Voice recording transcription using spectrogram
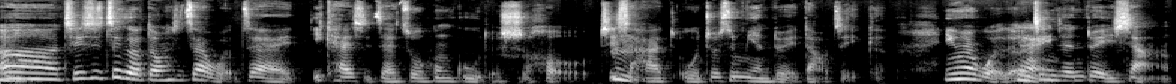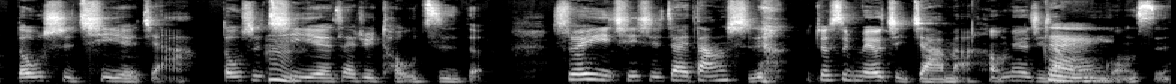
呃，其实这个东西在我在一开始在做控股的时候，其实还我就是面对到这个，因为我的竞争对象都是企业家，都是企业再去投资的。所以其实，在当时就是没有几家嘛，没有几家航空公司。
